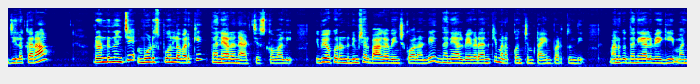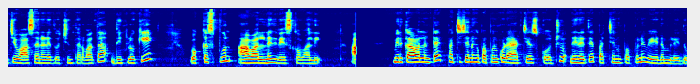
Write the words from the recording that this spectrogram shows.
జీలకర్ర రెండు నుంచి మూడు స్పూన్ల వరకు ధనియాలను యాడ్ చేసుకోవాలి. ఇవి ఒక రెండు నిమిషాలు బాగా వేయించుకోవాలండి. ధనియాలు వేగడానికి మనకు కొంచెం టైం పడుతుంది. మనకు ధనియాలు వేగి మంచి వాసన అనేది వచ్చిన తర్వాత దీంట్లోకి ఒక్క స్పూన్ ఆవాలు అనేది వేసుకోవాలి. మీరు కావాలంటే పచ్చి శనగపప్పును కూడా యాడ్ చేసుకోవచ్చు. నేనైతే పచ్చనగపప్పుని వేయడం లేదు.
